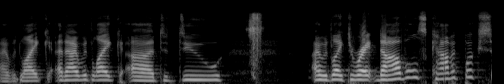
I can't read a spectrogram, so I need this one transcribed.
I would like and I would like uh, to do. I would like to write novels, comic books,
